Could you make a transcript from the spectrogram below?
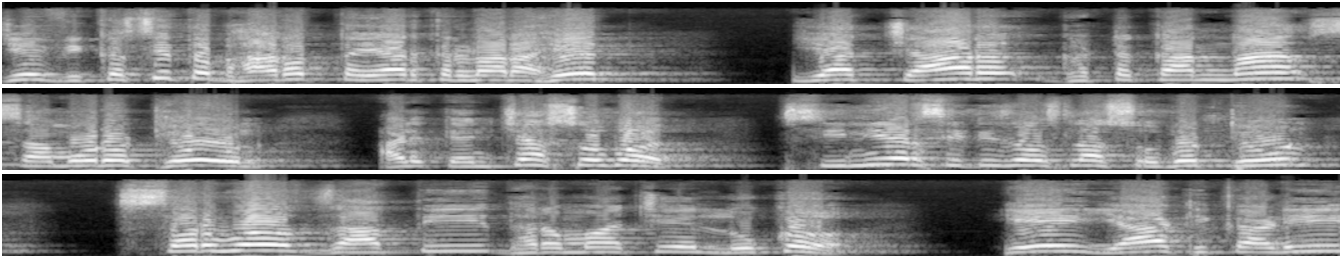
जे विकसित भारत तयार करणार आहेत या चार घटकांना समोर ठेवून आणि त्यांच्यासोबत सिनियर सिटीजन्सला सोबत ठेवून सर्व जाती धर्माचे लोक हे या ठिकाणी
